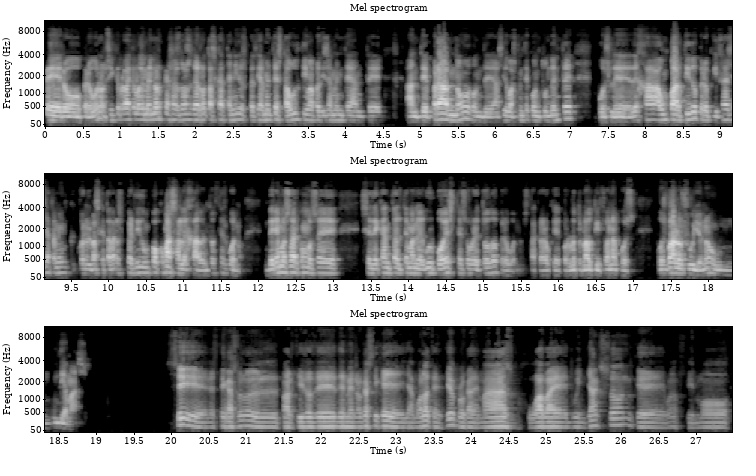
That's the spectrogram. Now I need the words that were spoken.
pero, pero bueno, sí que es verdad que lo de Menorca, esas dos derrotas que ha tenido, especialmente esta última, precisamente ante, ante Prat, ¿no? Donde ha sido bastante contundente, pues le deja a un partido, pero quizás ya también con el basquet habrás perdido un poco más alejado. Entonces, bueno, veremos a ver cómo se, se, decanta el tema en el grupo este, sobre todo, pero bueno, está claro que por el otro lado Tizona, pues, pues va a lo suyo, ¿no? Un, día más. Sí, en este caso el partido de, Menorca sí que llamó la atención, porque además jugaba Edwin Jackson, que bueno, firmó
